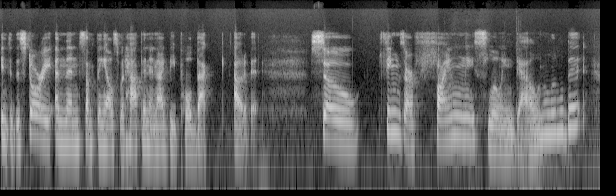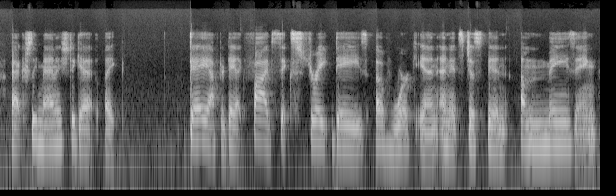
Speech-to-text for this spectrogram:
into the story and then something else would happen and i'd be pulled back out of it so things are finally slowing down a little bit I actually managed to get like day after day, like five, six straight days of work in, and it's just been amazing.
